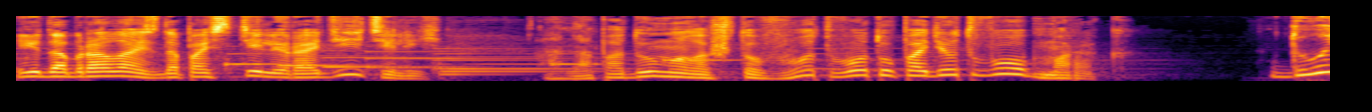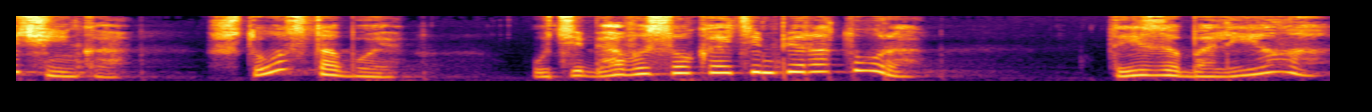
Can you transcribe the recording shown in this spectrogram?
и добралась до постели родителей, она подумала, что вот-вот упадет в обморок. Доченька, что с тобой? У тебя высокая температура. Ты заболела?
